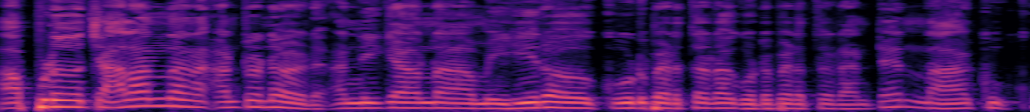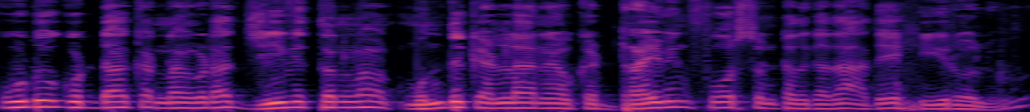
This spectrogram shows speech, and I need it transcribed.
అప్పుడు చాలా మంది అంటుండేవాడు నీకేమన్నా మీ హీరో కూడు పెడతాడా గుడ్డ పెడతాడా? అంటే నాకు కూడు గుడ్డ కన్నా కూడా జీవితంలో ముందుకెళ్ళాలనే ఒక డ్రైవింగ్ ఫోర్స్ ఉంటుంది కదా అదే హీరోలు.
